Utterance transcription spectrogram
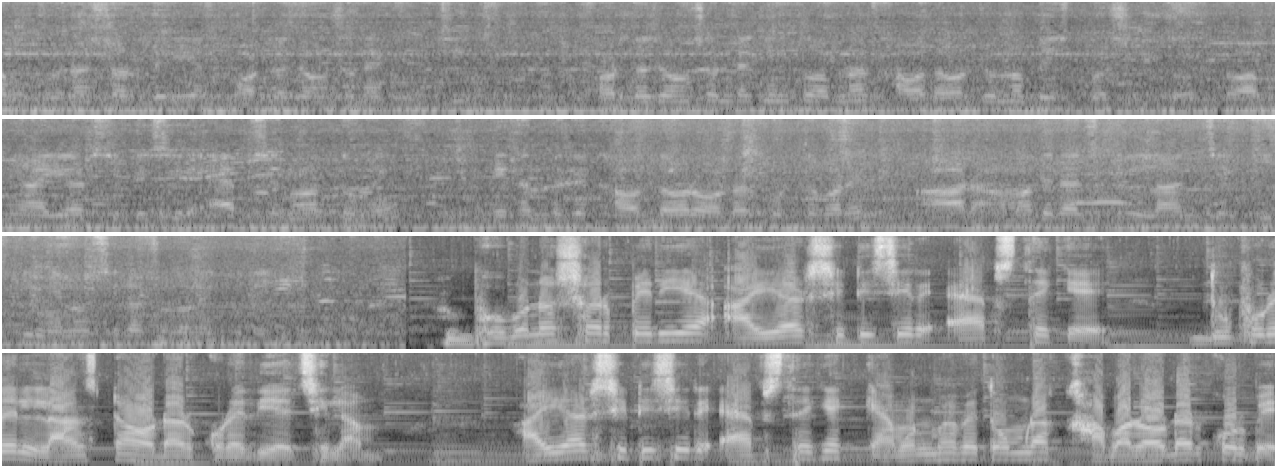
আমরা ভুবনেশ্বর বেরিয়ে ফর্দা জংশনে ঢুকছি ফর্দা জংশনটা কিন্তু আপনার খাওয়া দাওয়ার জন্য বেশ প্রসিদ্ধ। তো আপনি আইআরসিটিসির অ্যাপসের মাধ্যমে এখান থেকে খাওয়া দাওয়ার অর্ডার করতে পারেন। আর আমাদের আজকে লাঞ্চে কী কী মেনু ছিল চলুন একটু দেখি। ভুবনেশ্বর পেরিয়ে আইআরসিটিসির অ্যাপস থেকে দুপুরের লাঞ্চটা অর্ডার করে দিয়েছিলাম। আইআরসিটিসির অ্যাপস থেকে কেমনভাবে তোমরা খাবার অর্ডার করবে,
